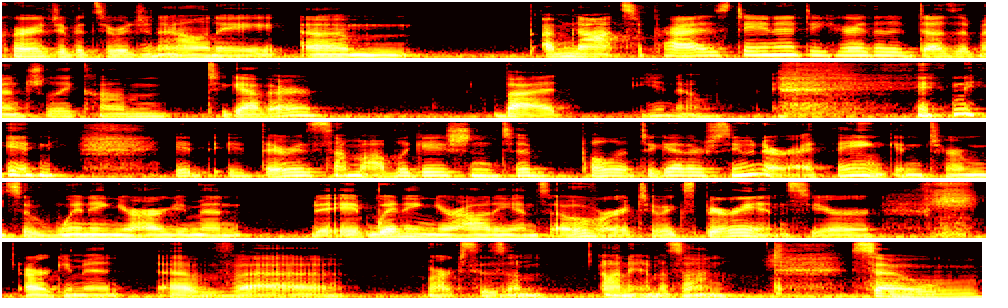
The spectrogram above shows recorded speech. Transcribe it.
courage of its originality. Um, I'm not surprised, Dana, to hear that it does eventually come together. But, you know, it, it, there is some obligation to pull it together sooner, I think, in terms of winning your argument, it, winning your audience over to experience your argument of uh, Marxism on Amazon. So mm.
